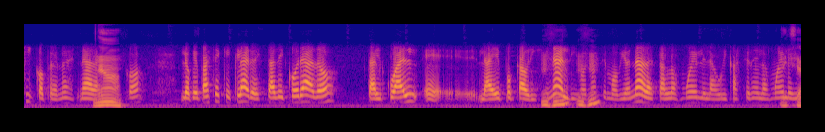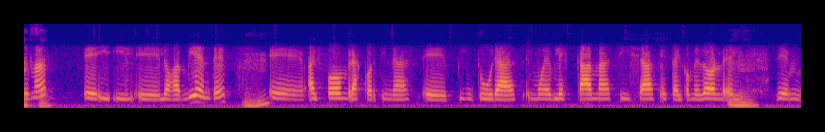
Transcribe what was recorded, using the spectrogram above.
chico, pero no es nada chico. Lo que pasa es que, claro, está decorado tal cual eh, la época original, digo, no se movió nada, están los muebles, las ubicaciones de los muebles y demás, eh, y, eh, los ambientes, alfombras, cortinas, pinturas, muebles, camas, sillas, está el comedor, el, em,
